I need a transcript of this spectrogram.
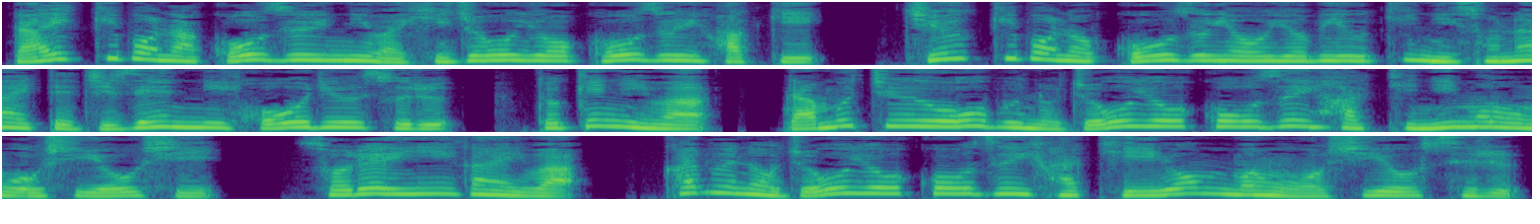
大規模な洪水には非常用洪水波器、中規模の洪水及び浮きに備えて事前に放流する。時には、ダム中央部の常用洪水波器2門を使用し、それ以外は、下部の常用洪水波器4門を使用する。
